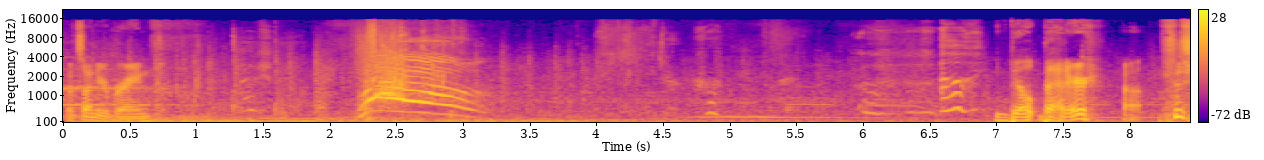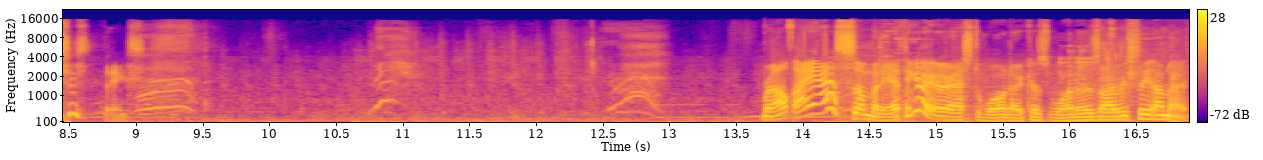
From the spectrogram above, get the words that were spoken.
what's on your brain? Built better. Oh. Thanks. Ralph, I asked somebody. I think I asked Wona because Wona's obviously. I'm not.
